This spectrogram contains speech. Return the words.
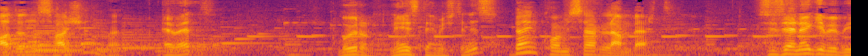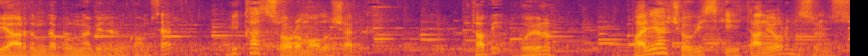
Adınız Hajyan mı? Evet. Buyurun ne istemiştiniz? Ben komiser Lambert. Size ne gibi bir yardımda bulunabilirim komiser? Birkaç sorum olacak. Tabii buyurun. Palyaço viskiyi tanıyor musunuz?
